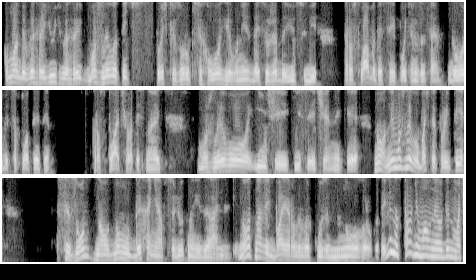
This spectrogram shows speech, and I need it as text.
Команди виграють, виграють. Можливо, з точки зору психології вони десь вже дають собі розслабитися і потім за це доводиться платити, розплачуватись навіть. Можливо, інші якісь чинники. Ну, неможливо, бачите, пройти сезон на одному диханні абсолютно ідеально. Ну от навіть Байер Леверкузен минулого року. Та він насправді мав не один матч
